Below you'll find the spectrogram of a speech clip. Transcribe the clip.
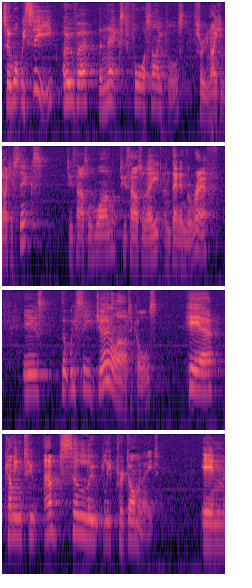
So what we see over the next four cycles through 1996, 2001, 2008, and then in the ref, is that we see journal articles here coming to absolutely predominate in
